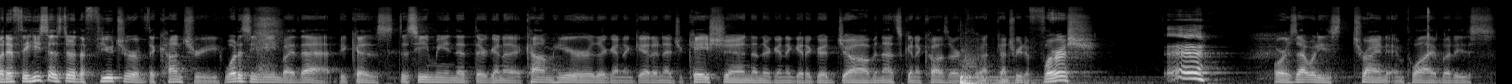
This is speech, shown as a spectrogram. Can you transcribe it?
But if the, he says they're the future of the country, what does he mean by that? Because does he mean that they're going to come here, they're going to get an education, and they're going to get a good job, and that's going to cause our country to flourish? Eh, Or is that what he's trying to imply? But he's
